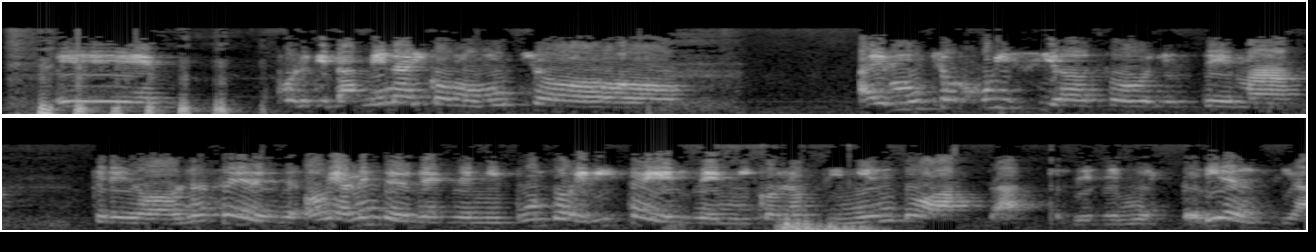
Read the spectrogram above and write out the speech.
Eh, porque también hay como mucho hay mucho juicio sobre el tema creo no sé desde- obviamente desde mi punto de vista y desde mi conocimiento hasta desde mi experiencia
